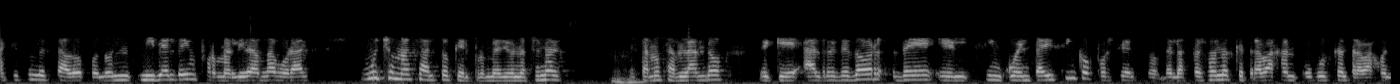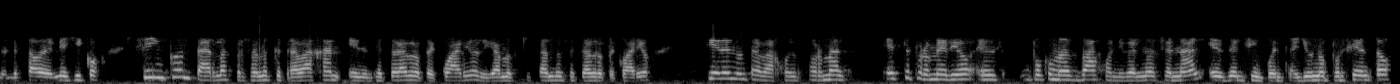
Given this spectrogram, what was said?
a que es un Estado con un nivel de informalidad laboral mucho más alto que el promedio nacional. Estamos hablando de que alrededor del 55% de las personas que trabajan o buscan trabajo en el Estado de México, sin contar las personas que trabajan en el sector agropecuario, digamos quitando el sector agropecuario, tienen un trabajo informal. Este promedio es un poco más bajo a nivel nacional, es del 51%,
